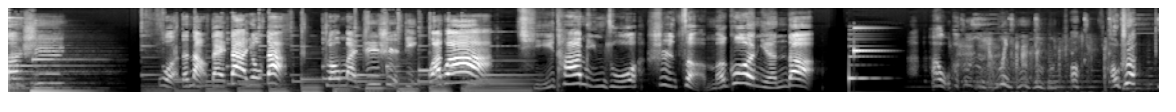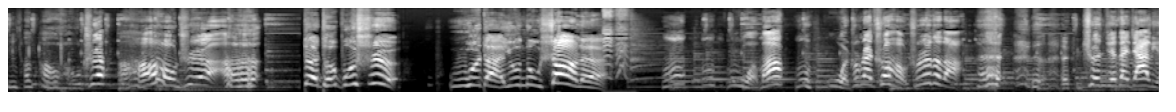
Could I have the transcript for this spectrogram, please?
狗巴士。我的脑袋大又大，装满知识顶呱呱。其他民族是怎么过年的？哦，好吃，好好吃，好好吃。大头博士，我咋又弄啥了？嗯嗯，我吗？嗯，我正在吃好吃的呢。春节在家里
